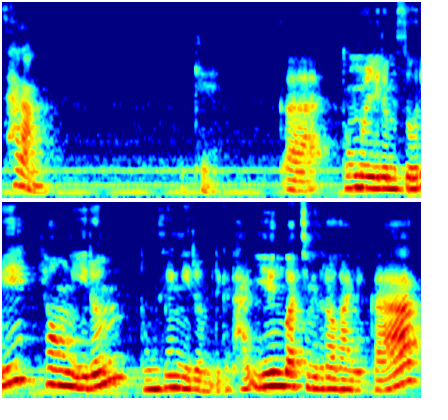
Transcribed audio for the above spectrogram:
사랑. 이렇게. 그러니까 동물 이름 소리, 형 이름, 동생 이름 이렇게 다 이응 받침이 들어가니까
